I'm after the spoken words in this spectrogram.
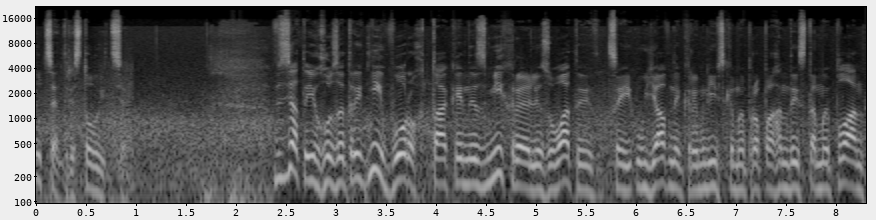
у центрі столиці. Взяти його за три дні ворог так і не зміг реалізувати цей уявний кремлівськими пропагандистами план.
